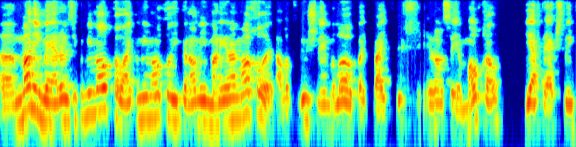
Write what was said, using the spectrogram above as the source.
Uh, money matters. You can be mochel. I can be mochel. You can owe me money, and I mochel it. I will name below, but by you don't say a mochel. You have to actually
